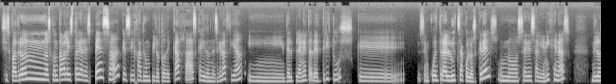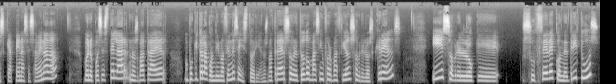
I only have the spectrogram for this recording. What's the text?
Si Escuadrón nos contaba la historia de Spensa, que es hija de un piloto de cazas caído en desgracia, y del planeta de Tritus, que se encuentra en lucha con los Krells, unos seres alienígenas de los que apenas se sabe nada, bueno, pues Estelar nos va a traer un poquito la continuación de esa historia. Nos va a traer sobre todo más información sobre los Krells y sobre lo que sucede con Detritus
